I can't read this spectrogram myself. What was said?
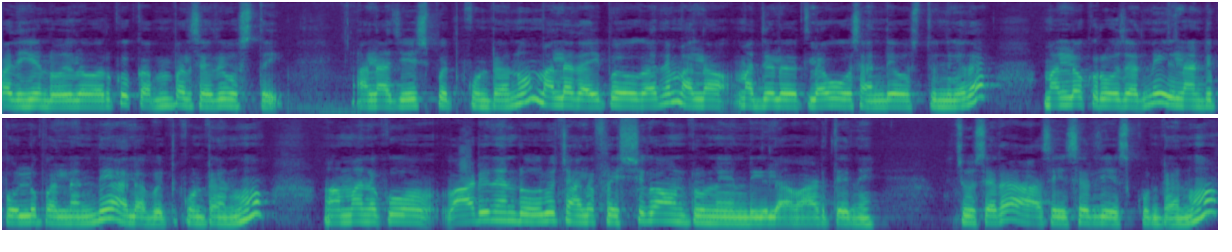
పదిహేను రోజుల వరకు కంపల్సరీ వస్తాయి. అలా చేసి పెట్టుకుంటాను. మళ్ళీ అది అయిపోగానే మళ్ళీ మధ్యలో ఎట్లా ఓ సండే వస్తుంది కదా మళ్ళీ ఒక రోజు అన్నీ ఇలాంటి పొల్లు పళ్ళండి అలా పెట్టుకుంటాను. మనకు వాడిన రోజులు చాలా ఫ్రెష్గా ఉంటున్నాయండి ఇలా వాడితేనే. చూసారా? ఆ సీసర్ చేసుకుంటాను.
